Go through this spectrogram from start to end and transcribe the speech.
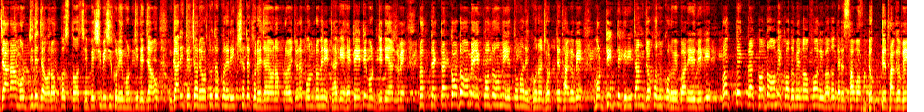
যারা মসজিদে যাওয়ার অভ্যস্ত আছে, বেশি বেশি করে মসজিদে যাও। গাড়িতে চড়ে, অটোতে করে, রিক্সাতে করে যাও না। প্রয়োজনে পনেরো মিনিট আগে হেঁটে হেঁটে মসজিদে আসবে। প্রত্যেকটা কদমে কদমে তোমার গুণা ঝরতে থাকবে। মসজিদ থেকে রিটার্ন যখন করবে বাড়ির দিকে, প্রত্যেকটা কদমে কদমে নফল ইবাদতের সওয়াব ঢুকতে থাকবে।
